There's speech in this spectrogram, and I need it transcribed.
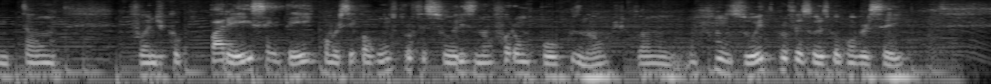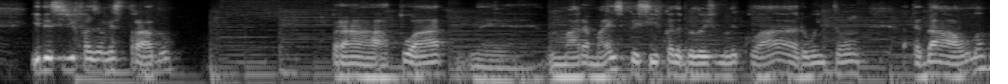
então foi onde que eu parei, sentei, conversei com alguns professores, não foram poucos não, foram uns oito professores que eu conversei, e decidi fazer o mestrado para atuar né, numa área mais específica da biologia molecular ou então até dar aula.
